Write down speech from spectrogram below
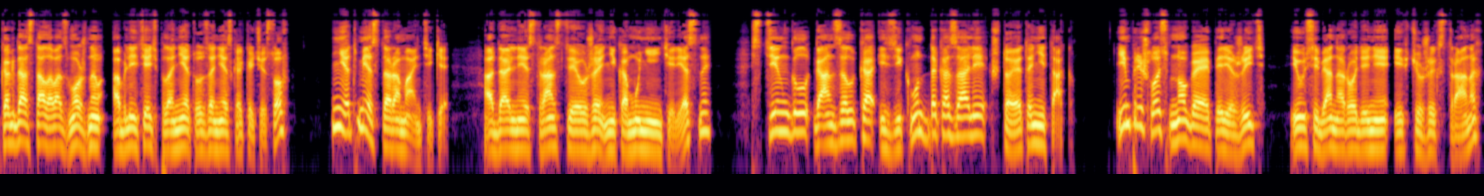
когда стало возможным облететь планету за несколько часов, нет места романтике, а дальние странствия уже никому не интересны, Стингл, Ганзелка и Зигмунд доказали, что это не так. Им пришлось многое пережить и у себя на родине, и в чужих странах,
